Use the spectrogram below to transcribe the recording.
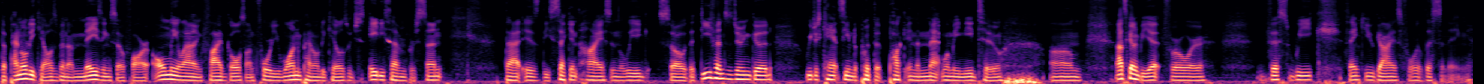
the penalty kill has been amazing so far, only allowing five goals on 41 penalty kills, which is 87%. That is the second highest in the league. So the defense is doing good we just can't seem to put the puck in the net when we need to. Um, that's going to be it for this week. Thank you guys for listening.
